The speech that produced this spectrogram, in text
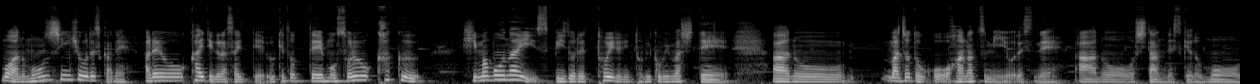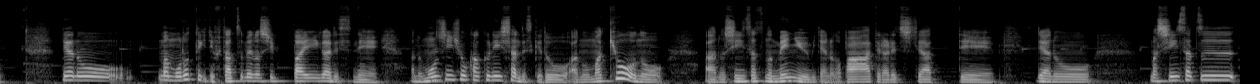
もうあの、問診票ですかね。あれを書いてくださいって受け取って、もうそれを書く暇もないスピードでトイレに飛び込みまして、あの、まあ、ちょっとこう、お花摘みをですね、あの、したんですけども、で、あの、まあ、戻ってきて二つ目の失敗がですね、あの、問診票を確認したんですけど、あの、まあ、今日の、あの、診察のメニューみたいなのがバーって羅列してあって、で、あの、まあ、診察、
